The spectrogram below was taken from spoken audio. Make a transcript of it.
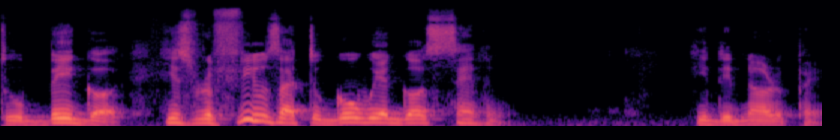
to obey God, his refusal to go where God sent him, he did not repent.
